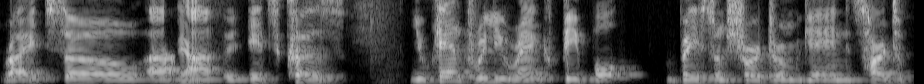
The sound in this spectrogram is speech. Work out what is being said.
right? So uh, yeah. uh, it's because you can't really rank people based on short-term gain. It's hard to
